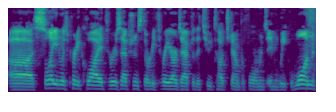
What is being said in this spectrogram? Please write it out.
Uh, Slayton was pretty quiet, three receptions, 33 yards after the two touchdown performance in week one.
